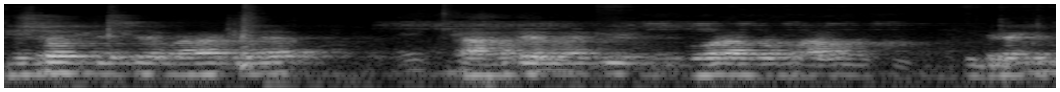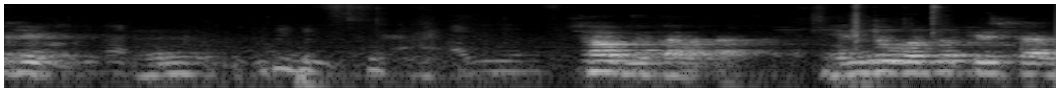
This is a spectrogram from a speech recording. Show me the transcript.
কৃষক দেশে মারা গেলে তাহাদের নাকি ঘোড়া দোকা এটা কি ঠিক? সব মিথ্যা হিন্দু বৌদ্ধ খ্রিস্টান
